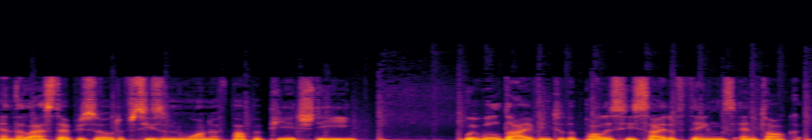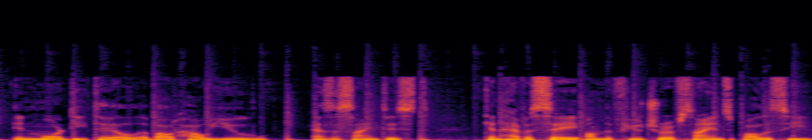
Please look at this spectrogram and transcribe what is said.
and the last episode of season 1 of Papa PhD, we will dive into the policy side of things and talk in more detail about how you, as a scientist, can have a say on the future of science policy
